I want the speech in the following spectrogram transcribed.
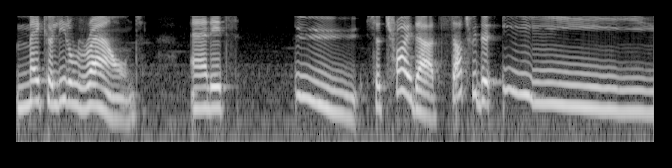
make a little round and it's U. So try that. Start with the E.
